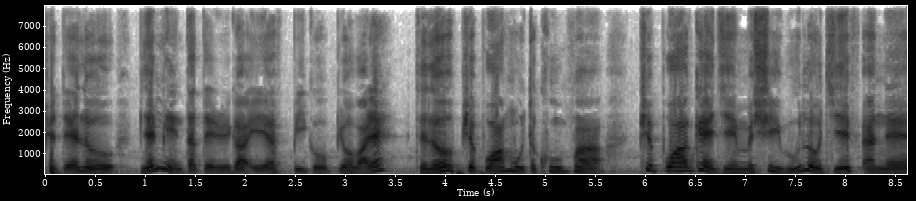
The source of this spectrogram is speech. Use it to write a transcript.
ဖြစ်တယ်လို့မျက်မြင်တပ်တွေက AFP ကိုပြောပါတယ်။ဒီလိုဖြစ်ပွားမှုတစ်ခုမှ ဖြစ်ပွားခဲ့ခြင်းမရှိဘူးလို့ GFN နဲ့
